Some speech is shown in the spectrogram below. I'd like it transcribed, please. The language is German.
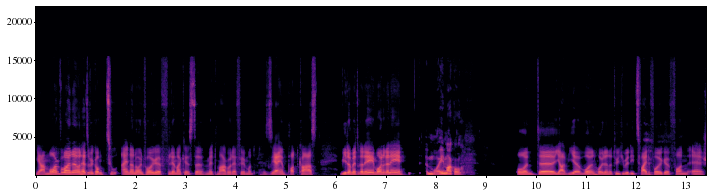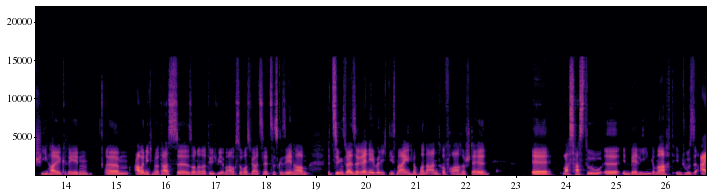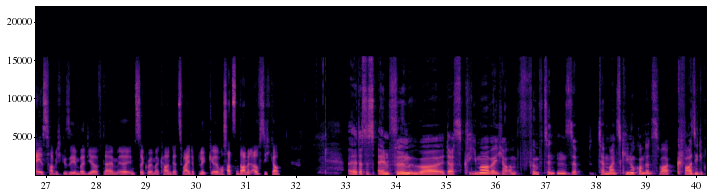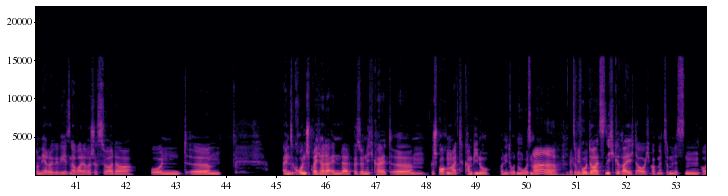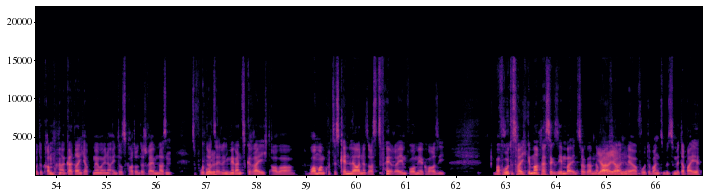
Ja, moin Freunde und herzlich willkommen zu einer neuen Folge Flimmerkiste mit Marco, der Film- und Serienpodcast. Wieder mit René. Moin René. Moin Marco. Und äh, ja, wir wollen heute natürlich über die zweite Folge von äh, She-Hulk reden. Ähm, aber nicht nur das, äh, sondern natürlich wie immer auch so, was wir als letztes gesehen haben. Beziehungsweise René würde ich diesmal eigentlich nochmal eine andere Frage stellen. Äh, was hast du äh, in Berlin gemacht? Into the Ice habe ich gesehen bei dir auf deinem äh, Instagram-Account, der zweite Blick. Äh, was hat es denn damit auf sich gehabt? Äh, das ist ein Film über das Klima, welcher am 15. September ins Kino kommt und zwar quasi die Premiere gewesen. Da war der Regisseur da und ähm, ein Synchronsprecher, der einen der Persönlichkeit ähm, gesprochen hat, Campino von den Toten Hosen. Ah, Zum Foto hat es nicht gereicht, aber ich konnte mir zumindest ein Autogramm ergattern. Ich habe mir meine Eintrittskarte unterschreiben lassen. Zum Foto cool. hat es leider nicht mehr ganz gereicht, aber war mal ein kurzes Kennenlernen. Er saß zwei Reihen vor mir quasi. Aber Fotos habe ich gemacht, hast du ja gesehen bei Instagram. Da ja, war ich ja, an ja. der Fotowand ein bisschen mit dabei.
